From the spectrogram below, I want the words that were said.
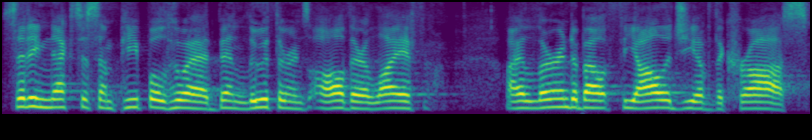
Sitting next to some people who had been Lutherans all their life, I learned about theology of the cross,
